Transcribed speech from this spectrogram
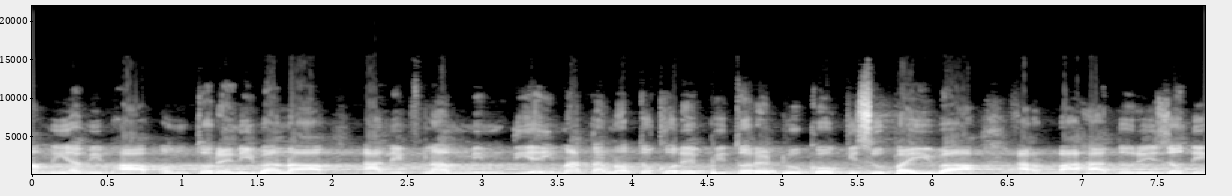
আমি আমি ভাব অন্তরে নিবা না। আলিফলাম মিম দিয়েই মাথা নত করে ভিতরে ঢুকো, কিছু পাইবা। আর বাহাদুরি যদি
